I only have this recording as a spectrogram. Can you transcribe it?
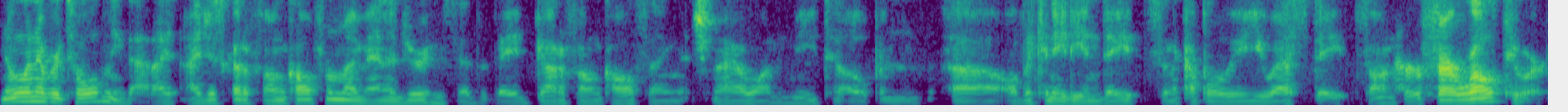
No one ever told me that. I, I just got a phone call from my manager who said that they'd got a phone call saying that Shania wanted me to open uh, all the Canadian dates and a couple of the U.S. dates on her farewell tour.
